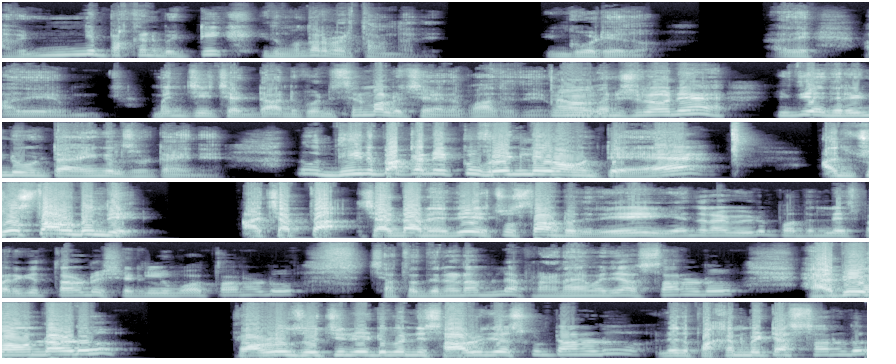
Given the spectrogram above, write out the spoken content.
అవన్నీ పక్కన పెట్టి ఇది ముందర పెడతా ఉంది అది. ఇంకోటి ఏదో. అది అది మంచి చెడ్డ అని కొన్ని సినిమాలు వచ్చాయి కదా పాతది. మనిషిలోనే ఇది అది రెండు ఉంటాయి యాంగిల్స్ ఉంటాయని. నువ్వు దీని పక్కన ఎక్కువ ఫ్రెండ్లీగా ఉంటే అది చూస్తూ ఉంటుంది. ఆ చెత్త చెడ్డ అనేది చూస్తూ ఉంటుంది. రే ఏంద్రా వీడు? పొద్దున్న లేచి పరిగెత్తాడు షటిల్కి పోతున్నాడు చెత్త తినడంలే ప్రాణాయామ చేస్తాడు హ్యాపీగా ఉన్నాడు ప్రాబ్లమ్స్ వచ్చినటువంటి సాల్వ్ చేసుకుంటాడు లేదా పక్కన పెట్టేస్తానుడు.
